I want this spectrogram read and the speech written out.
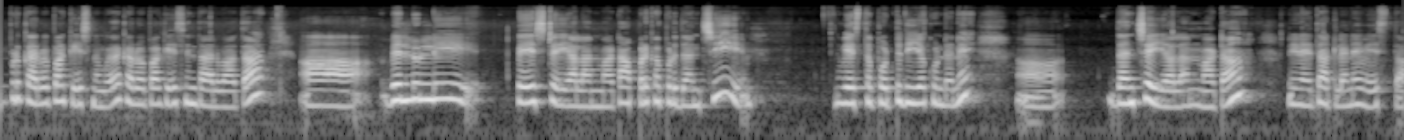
ఇప్పుడు కరివేపాకు వేసినాం కదా కరివేపాకు వేసిన తర్వాత వెల్లుల్లి పేస్ట్ వేయాలన్నమాట. అప్పటికప్పుడు దంచి వేస్తే పొట్టు తీయకుండానే దంచి వేయాలన్నమాట. నేనైతే అట్లనే వేస్తా.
